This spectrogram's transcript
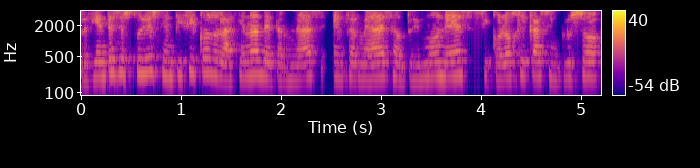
Recientes estudios científicos relacionan determinadas enfermedades autoinmunes, psicológicas, incluso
